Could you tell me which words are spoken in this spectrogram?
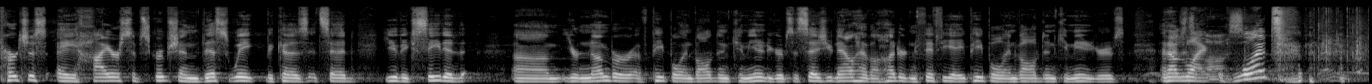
purchase a higher subscription this week because it said you've exceeded um, your number of people involved in community groups. It says you now have 158 people involved in community groups, and that I was like, awesome. what?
